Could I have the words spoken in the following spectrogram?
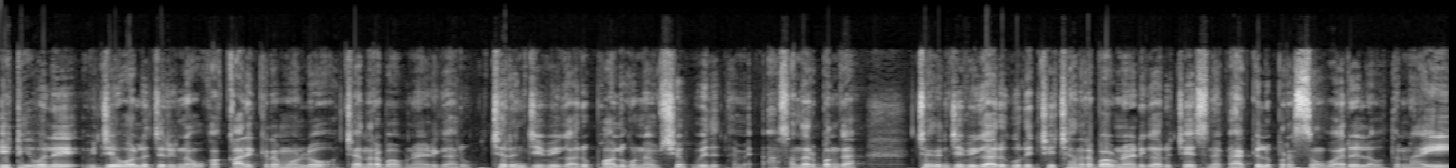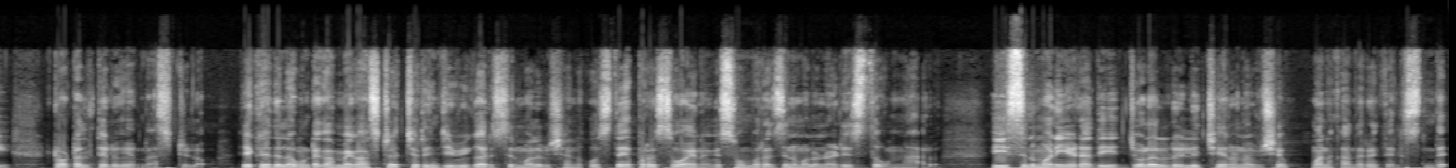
ఇటీవలే విజయవాడలో జరిగిన ఒక కార్యక్రమంలో చంద్రబాబు నాయుడు గారు చిరంజీవి గారు పాల్గొన్న విషయం విదితమే. ఆ సందర్భంగా చిరంజీవి గారి గురించి చంద్రబాబు నాయుడు గారు చేసిన వ్యాఖ్యలు ప్రస్తుతం వైరల్ అవుతున్నాయి టోటల్ తెలుగు ఇండస్ట్రీలో. ఇక ఇదిలా ఉండగా మెగాస్టార్ చిరంజీవి గారి సినిమాల విషయానికి వస్తే ప్రస్తుతం ఆయన విశ్వంబర సినిమాలో నటిస్తూ ఉన్నారు. ఈ సినిమాని ఏడాది జూలైలో రిలీజ్ చేయనున్న విషయం మనకు అందరికీ తెలిసిందే.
